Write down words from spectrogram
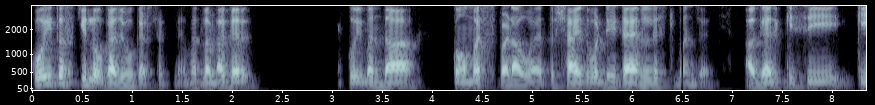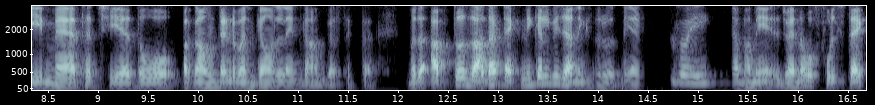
कोई तो स्किल होगा जो वो कर सकते हैं। मतलब हम्म अगर कोई बंदा कॉमर्स पढ़ा हुआ है तो शायद वो डेटा एनालिस्ट बन जाए। अगर किसी की मैथ अच्छी है तो वो अकाउंटेंट बन के ऑनलाइन काम कर सकता है। मतलब अब तो ज़्यादा टेक्निकल भी जाने की ज़रूरत नहीं है। वही। अब हमें जो है ना वो फुल स्टैक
